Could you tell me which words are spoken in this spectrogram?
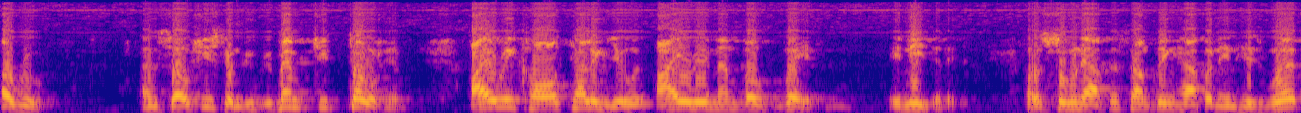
a, a roof. And so she simply remember she told him, I recall telling you, I remember when it needed it. So soon after something happened in his work,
